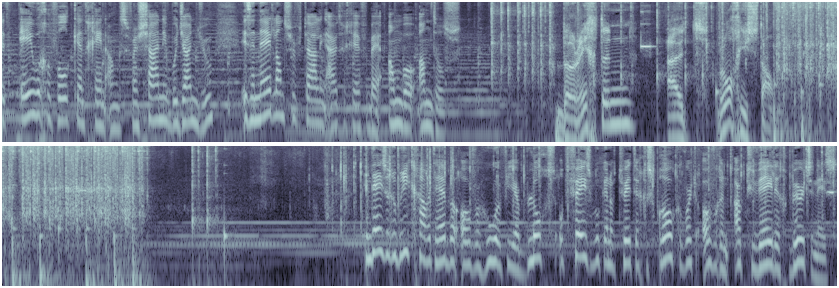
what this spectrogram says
Het eeuwige volk kent geen angst van Shani Bojanju... is een Nederlandse vertaling uitgegeven bij Ambo Andos. Berichten uit Blogistan. In deze rubriek gaan we het hebben over hoe er via blogs op Facebook en op Twitter gesproken wordt over een actuele gebeurtenis.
